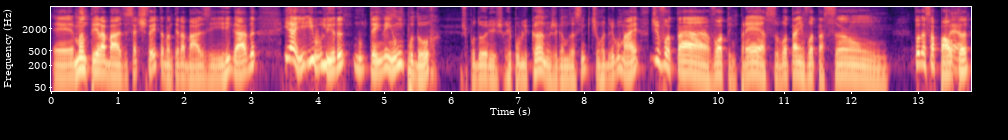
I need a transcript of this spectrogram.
é, manter a base satisfeita, manter a base irrigada. E aí, e o Lira não tem nenhum pudor, os pudores republicanos, digamos assim, que tinha o Rodrigo Maia, de votar voto impresso, votar em votação. Toda essa pauta,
